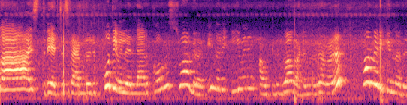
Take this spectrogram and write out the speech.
Guys three H S family ഒരു പുതിയ എല്ലാവർക്കും സ്വാഗതം. ഇന്നൊരു ഈവനിങ് ഔട്ടിംഗ് വ്ലോഗാണ് ഞങ്ങൾ വന്നിരിക്കുന്നത്.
